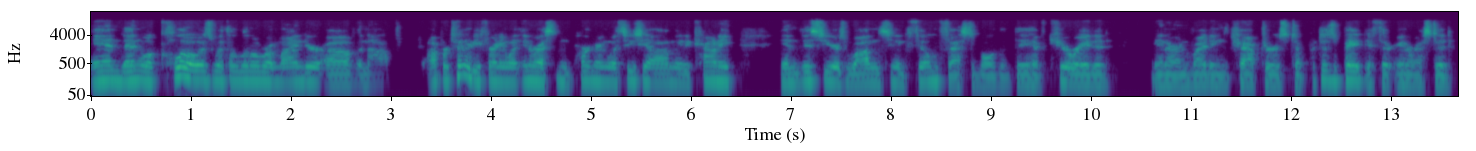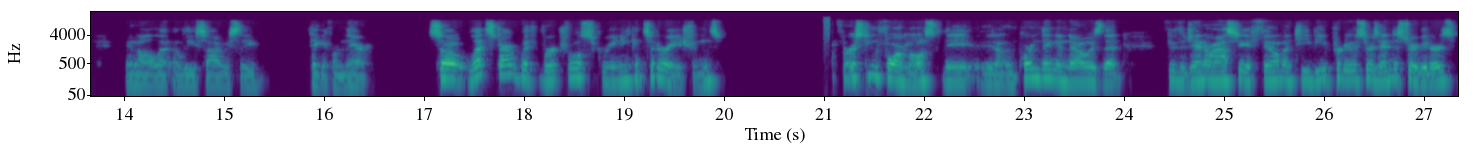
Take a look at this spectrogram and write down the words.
And then we'll close with a little reminder of an op opportunity for anyone interested in partnering with CCL Alameda County in this year's Wild and Scenic Film Festival that they have curated and are inviting chapters to participate if they're interested. And I'll let Elise obviously take it from there. So let's start with virtual screening considerations. First and foremost, the you know important thing to know is that through the generosity of film and TV producers and distributors,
